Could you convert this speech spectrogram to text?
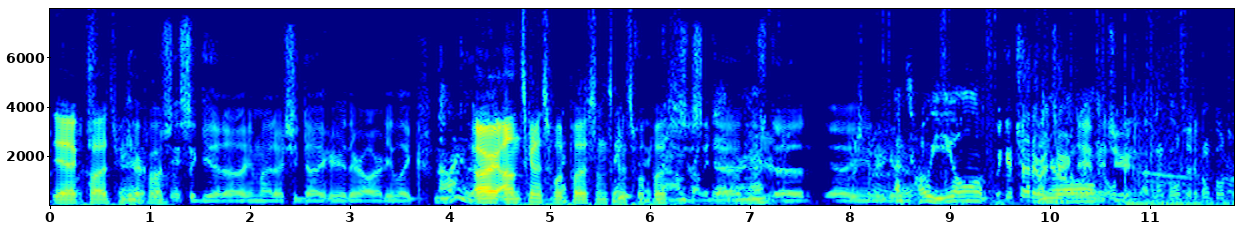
Yeah, clutch. clutch, be Yeah, careful. Clutch needs to get. Uh, he might actually die here. They're already like. No, up I- there. Alright, I'm just gonna split push. I'm just gonna think- split Nah, push. I'm probably dead. dead, aren't He's dead. Yeah, I'm you just need to gonna- get That's out. Hoyeel. We can try to Thunder return damage here. I've gone culture, I've gone culture.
